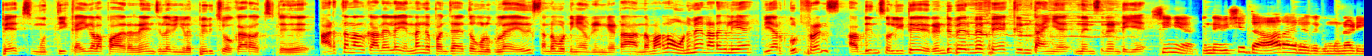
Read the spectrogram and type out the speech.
பேச்சு முத்தி கைகலப்பாகிற ரேஞ்சில் இவங்கள பிரிச்சு உட்கார வச்சுட்டு அடுத்த நாள் காலையில என்னங்க பஞ்சாயத்து உங்களுக்குள்ள எதுக்கு சண்டை போட்டீங்க அப்படின்னு கேட்டா அந்த மாதிரிலாம் ஒண்ணுமே நடக்கலையே. வி ஆர் குட் ஃப்ரெண்ட்ஸ் அப்படின்னு சொல்லிட்டு ரெண்டு பேருமே ஃபேக்குன்ட்டாங்க இந்த இன்சிடென்ட்டையே சீனியர் இந்த விஷயத்த ஆராயறதுக்கு முன்னாடி.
